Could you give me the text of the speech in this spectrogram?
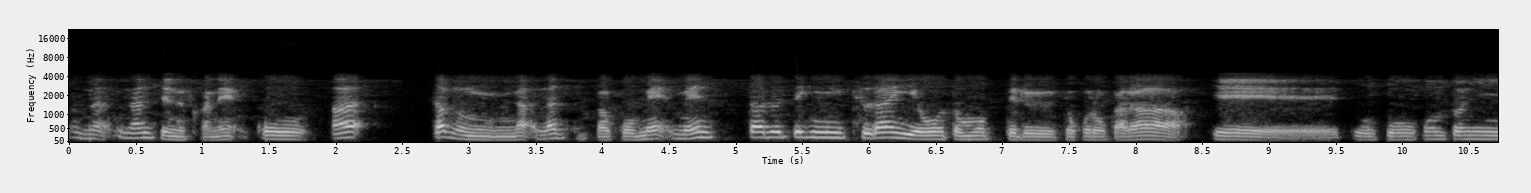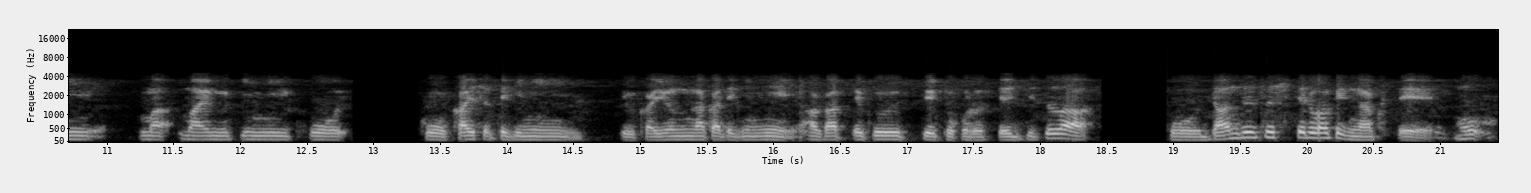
ななんていうんですかね、こう、あ、多分、ななんていうか、こうメ、メンタル的に辛いよと思ってるところから、えー、と、こう、本当に、ま、前向きに、こう、こう、会社的に、というか世の中的に上がっていくっていうところって、実は、こう、断絶してるわけじゃなくて、も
